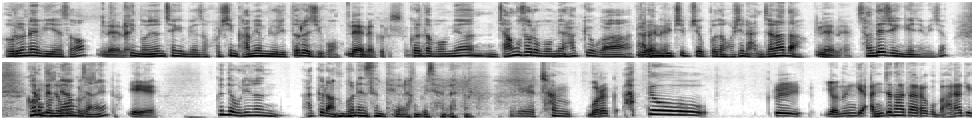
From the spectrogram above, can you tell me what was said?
어른에 비해서 네네. 특히 노년층에 비해서 훨씬 감염률이 떨어지고 네네 그렇습니다. 그러다 보면 장소로 보면 학교가 다른 네네. 밀집 지역보다 훨씬 안전하다. 네네. 상대적인 개념이죠. 그건 분명한 거잖아요. 예, 예. 근데 우리는 학교를 안 보낸 선택을 한 거잖아요. 이게 참 뭐랄까 학교 를 여는 게 안전하다라고 말하기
